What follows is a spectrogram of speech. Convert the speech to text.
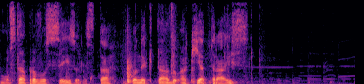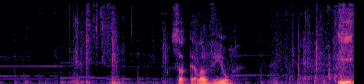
Vou mostrar para vocês, olha, está conectado aqui atrás. Essa tela viu e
